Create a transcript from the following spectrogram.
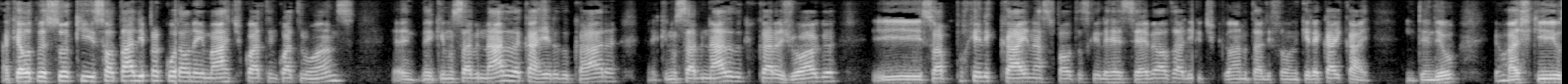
aquela pessoa que só tá ali para cortar o Neymar de 4 em 4 anos, é, é, que não sabe nada da carreira do cara, é, que não sabe nada do que o cara joga, e só porque ele cai nas faltas que ele recebe, ela tá ali criticando, tá ali falando que ele é cai-cai, entendeu? Eu acho que o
